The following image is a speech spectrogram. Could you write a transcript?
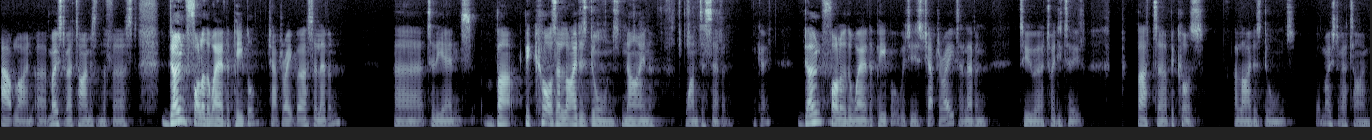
outline, uh, most of our time is in the first. Don't follow the way of the people, chapter 8, verse 11, uh, to the end, but because a light has dawned, 9, 1 to 7. Okay? Don't follow the way of the people, which is chapter 8, 11 to uh, 22, but uh, because a light has dawned. But most of our time,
